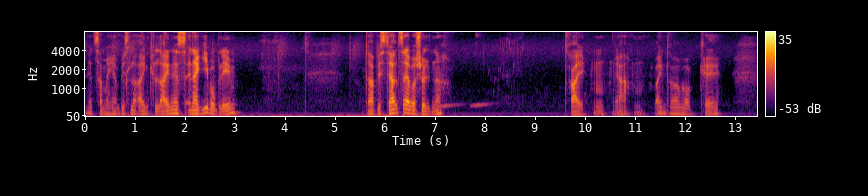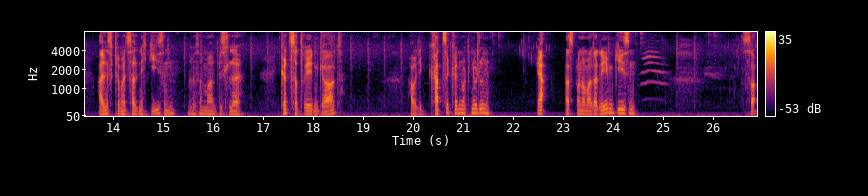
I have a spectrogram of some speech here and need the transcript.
Jetzt haben wir hier ein bisschen ein kleines Energieproblem. Da bist du halt selber schuld, ne? Drei. Hm, ja, hm. Weintraube, okay. Alles können wir jetzt halt nicht gießen. Da müssen wir mal ein bisschen kürzer treten gerade. Aber die Katze können wir knuddeln. Ja, erstmal nochmal daneben gießen. So.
